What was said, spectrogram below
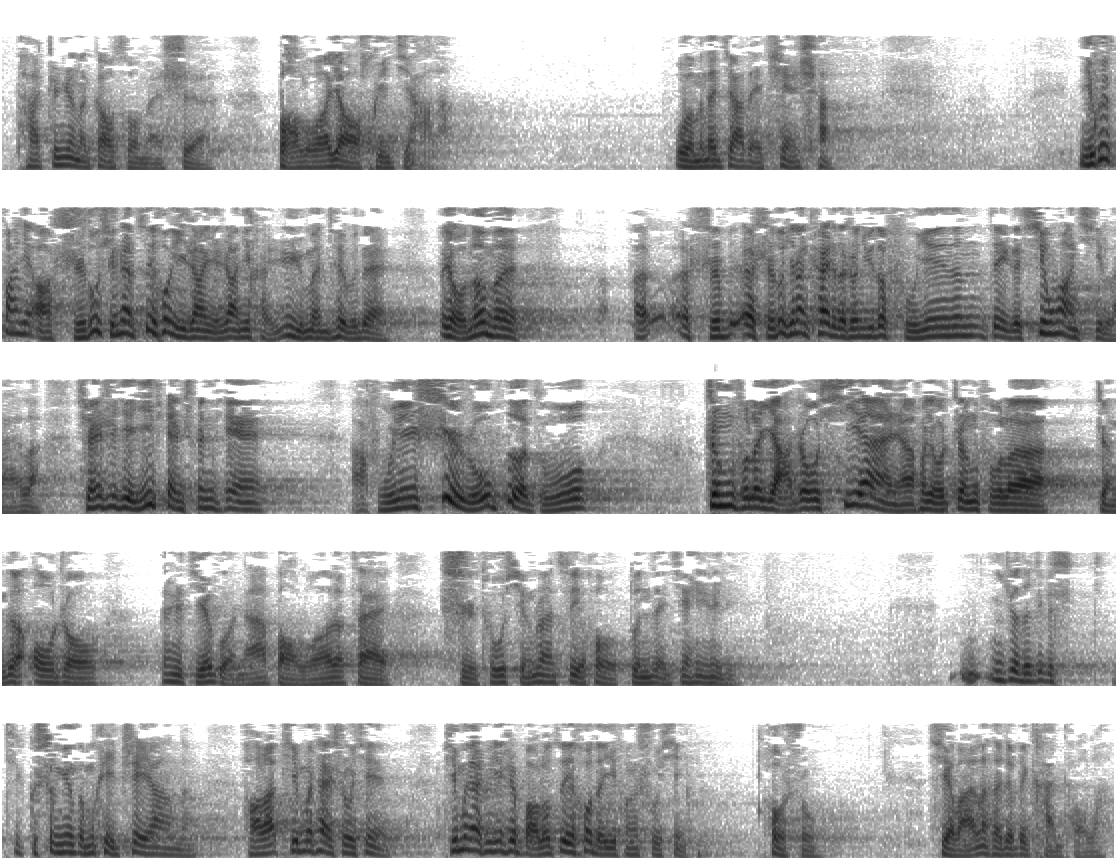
他真正的告诉我们是保罗要回家了，我们的家在天上。你会发现啊，使徒行传最后一章也让你很郁闷，对不对？哎呦，那么呃呃使呃使徒行传开始的时候，你的福音这个兴旺起来了，全世界一片春天啊，福音势如破竹。征服了亚洲西岸，然后又征服了整个欧洲，但是结果呢？保罗在使徒行传最后蹲在监狱里。你你觉得这个这个圣经怎么可以这样呢？好了，提摩太书信，提摩太书信是保罗最后的一封书信，后书写完了他就被砍头了。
